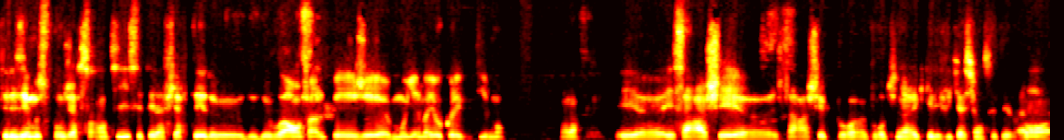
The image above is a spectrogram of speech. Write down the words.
C'est des émotions que j'ai ressenties. C'était la fierté de, de, voir enfin le PSG mouiller le maillot collectivement. Voilà et, euh, et s'arracher, euh, s'arracher pour, pour obtenir la qualification. C'était vraiment euh,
